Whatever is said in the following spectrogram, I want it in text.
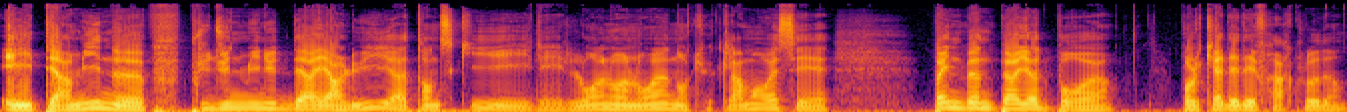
Et il termine euh, pff, plus d'une minute derrière lui. À Tansky, il est loin, loin, loin. Donc euh, clairement, ouais, c'est pas une bonne période pour, euh, pour le cadet des frères Claude. hein.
